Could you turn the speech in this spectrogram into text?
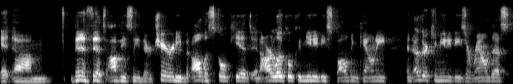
It um, benefits obviously their charity, but all the school kids in our local community, Spalding County, and other communities around us.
